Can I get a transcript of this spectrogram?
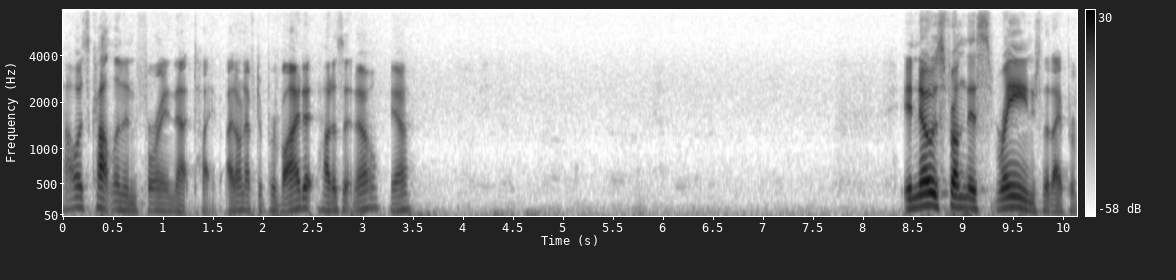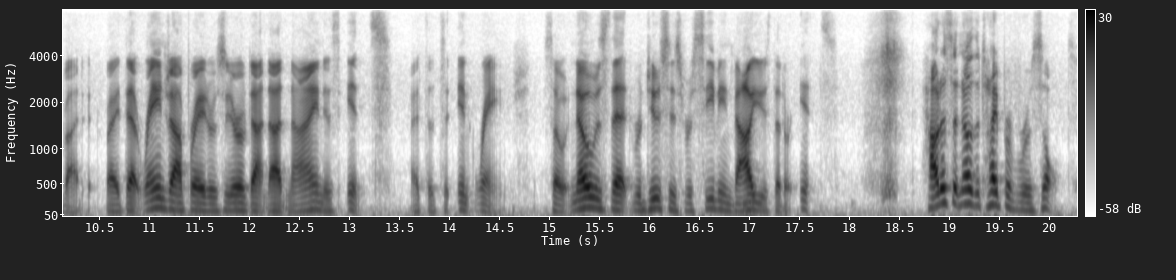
How is Kotlin inferring that type? I don't have to provide it. How does it know? Yeah? It knows from this range that I provided, right? That range operator 0 dot dot 9 is ints, right? That's an int range. So it knows that reduce is receiving values that are ints. How does it know the type of result?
